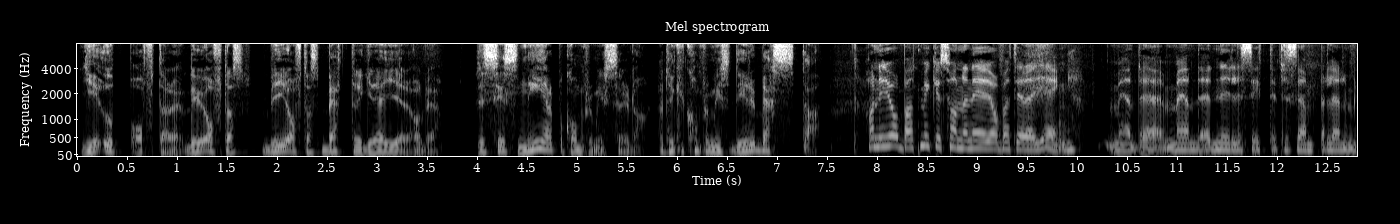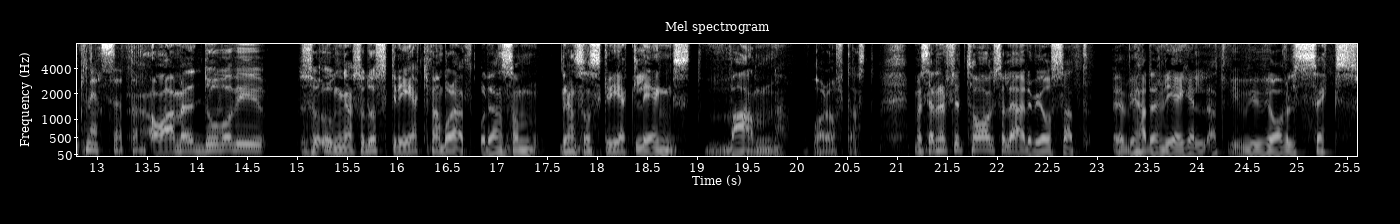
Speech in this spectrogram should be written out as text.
Ge upp oftare. Det är oftast, blir oftast bättre grejer av det. Det ses ner på kompromisser idag. Jag tycker kompromisser, det är det bästa. Har ni jobbat mycket så när ni har jobbat i era gäng? Med, eh, med Nile City till exempel eller med Knesset? Då. Ja, men då var vi så unga så då skrek man bara och den som, den som skrek längst vann var det oftast. Men sen efter ett tag så lärde vi oss att eh, vi hade en regel att vi, vi var väl sex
